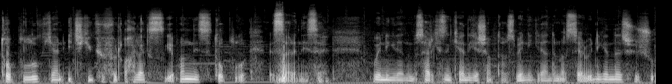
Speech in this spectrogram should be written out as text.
topluluk. Yani içki, küfür, ahlaksızlık yapan neyse topluluğu vesaire neyse. Bu beni ilgilendirmez. Herkesin kendi yaşam tarzı beni ilgilendirmez. Yani beni ilgilendiren şey şu.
